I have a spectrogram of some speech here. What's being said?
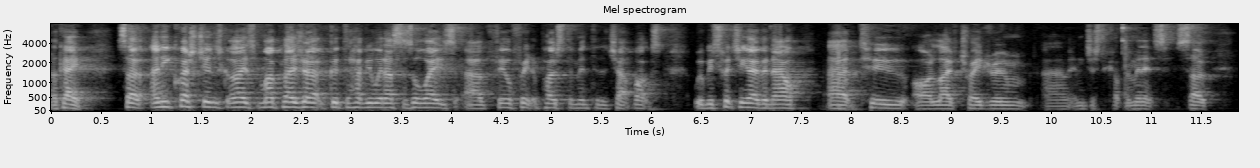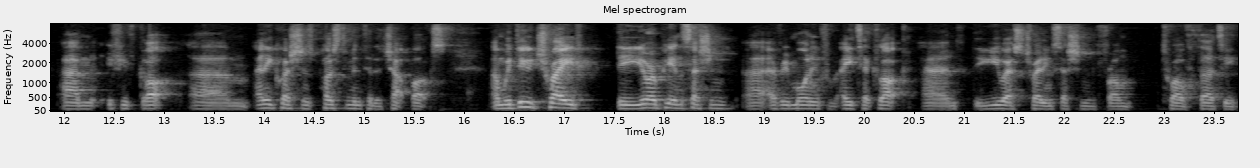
Okay, so any questions, guys? My pleasure. Good to have you with us as always. Uh, feel free to post them into the chat box. We'll be switching over now uh, to our live trade room uh, in just a couple of minutes. So um, if you've got um, any questions, post them into the chat box. And we do trade the European session uh, every morning from eight o'clock, and the US trading session from twelve thirty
